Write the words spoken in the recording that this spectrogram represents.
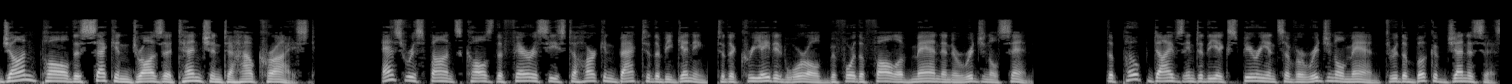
John Paul II draws attention to how Christ response calls the Pharisees to hearken back to the beginning, to the created world before the fall of man and original sin. The Pope dives into the experience of original man through the Book of Genesis,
